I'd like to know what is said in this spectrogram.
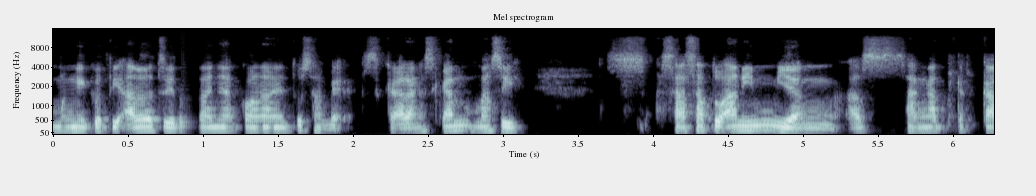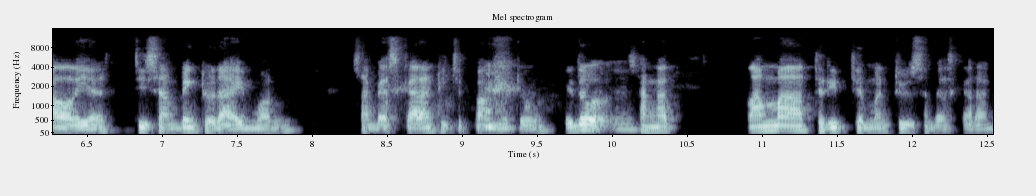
mengikuti alur ceritanya Conan itu sampai sekarang kan masih salah satu anime yang eh, sangat kekal ya di samping Doraemon sampai sekarang di Jepang itu itu Mm-mm. sangat lama dari zaman dulu sampai sekarang.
